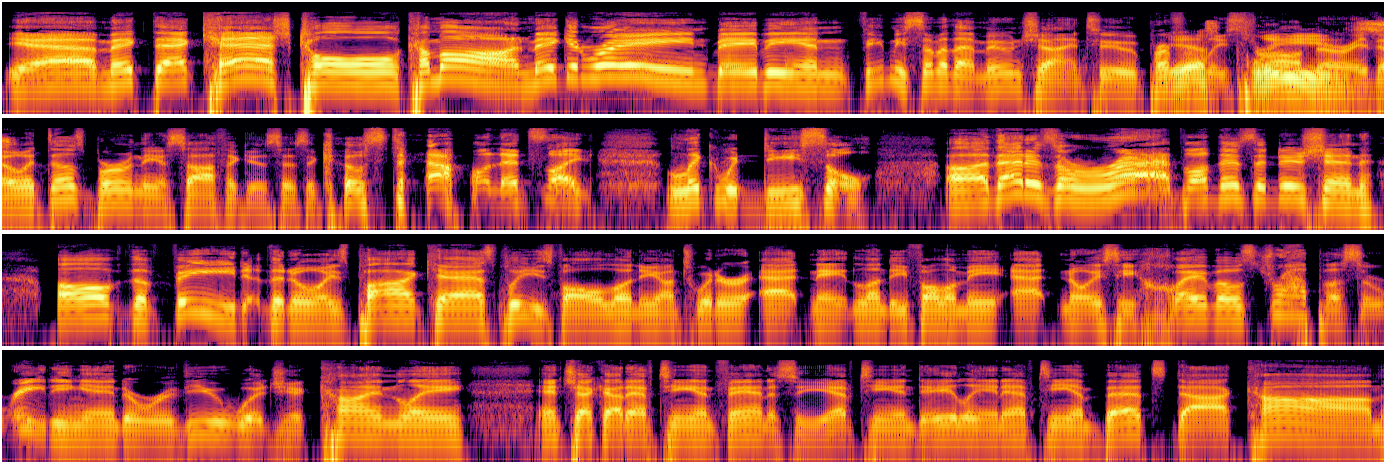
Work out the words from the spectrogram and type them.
Yeah, make that cash, Cole. Come on, make it rain, baby, and feed me some of that moonshine too, preferably yes, strawberry. Though it does burn the esophagus as it goes down. That's like liquid diesel. Uh, that is a wrap on this edition of the Fade the Noise podcast. Please follow Lundy on Twitter at Nate Lundy. Follow me at Noisy Huevos. Drop us a rating and a review, would you kindly? And check out FTN Fantasy, FTN Daily, and FTNBets.com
